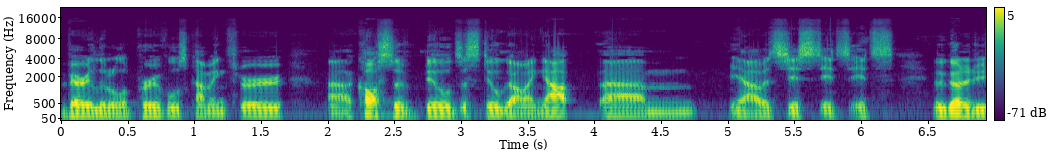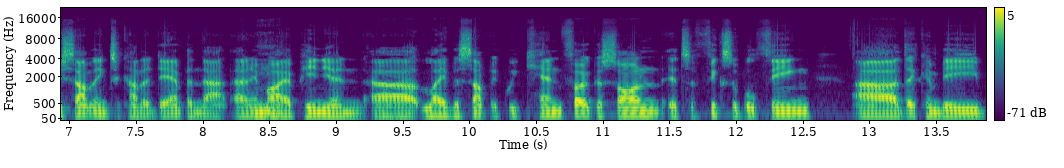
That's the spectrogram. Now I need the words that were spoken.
very little approvals coming through. Uh, cost of builds are still going up. Um, you know, it's just, it's, it's, we've got to do something to kind of dampen that. And in my mm. opinion, uh, labor is something we can focus on. It's a fixable thing uh, that can be.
